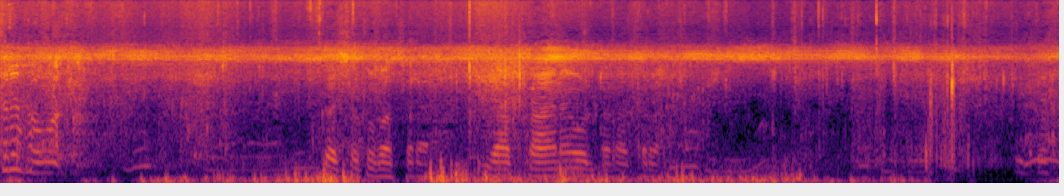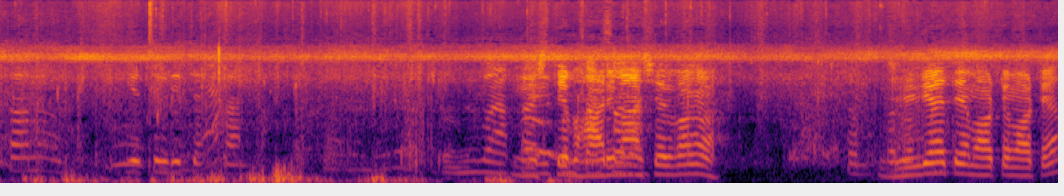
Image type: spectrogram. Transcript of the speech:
कचरा हवा। कशा तो कचरा? यात काय नाही उलटा कचरा. नुसते भारी मासे बघा. झिंगे आहेत ते मोठ्या मोठ्या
